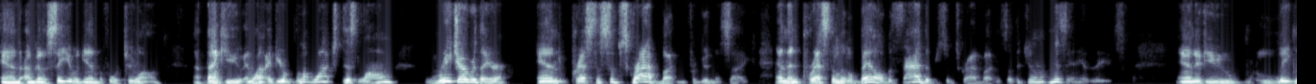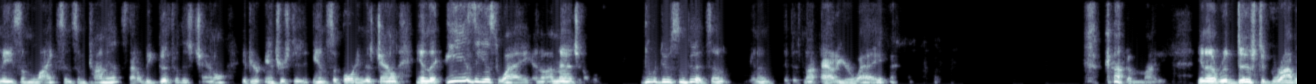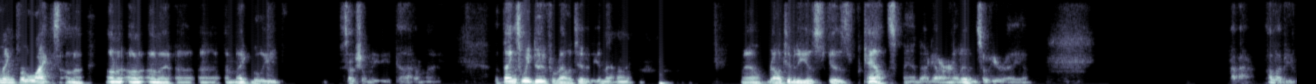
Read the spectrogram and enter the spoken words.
and I'm going to see you again before too long. I thank you. And why, if you watch this long, reach over there and press the subscribe button for goodness sake. And then press the little bell beside the subscribe button so that you don't miss any of these. And if you leave me some likes and some comments, that'll be good for this channel. If you're interested in supporting this channel in the easiest way and imaginable, it would do some good. So, you know, if it's not out of your way, God Almighty, you know, reduced to groveling for likes on a on a on a, on a, uh, uh, a, a make believe social media. God Almighty the things we do for relativity. Isn't that right? Well, relativity is is counts, and I got to earn a living. So here I am. Bye bye. I love you.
